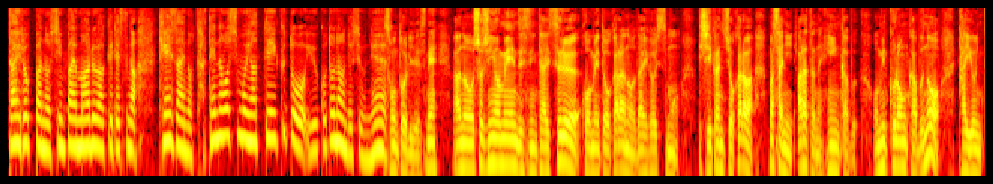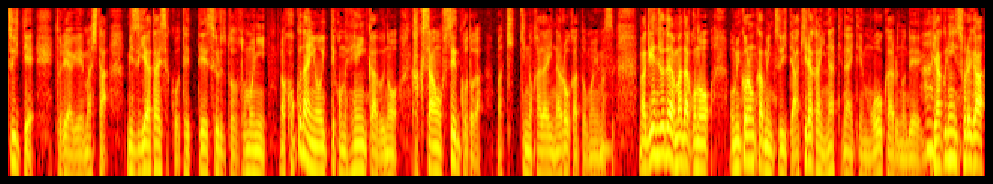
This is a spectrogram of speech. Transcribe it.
第6波の心配もあるわけですが経済の立て直しもやっていくということなんですよね。その通りですね。あの所信表明演説に対する公明党からの代表質問石井幹事長からはまさに新たな変異株オミクロン株の対応について取り上げました。水際対策を徹底するとともに、まあ、国内においてこの変異株の拡散を防ぐことが、まあ、喫緊の課題になろうかと思います、まあ、現状ではまだこのオミクロン株について明らかになってない点も多くあるので、はい、逆にそれが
